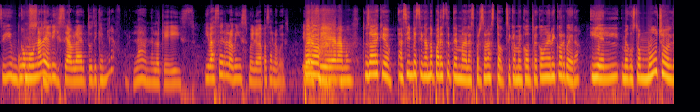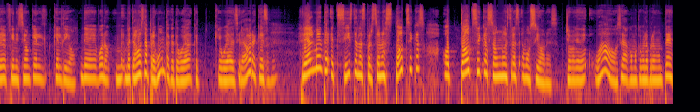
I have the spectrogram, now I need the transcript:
Sí, un gusto. Como una delicia hablar tú de que mira fulana lo que hizo. Y va a ser lo mismo y le va a pasar lo mismo. Y Pero- así éramos. Tú sabes que así investigando para este tema de las personas tóxicas me encontré con Eric Corbera y él me gustó mucho la definición que él, que él dio. De, bueno, me, me trajo esta pregunta que te voy a, que, que voy a decir ahora, que es, ¿realmente existen las personas tóxicas o tóxicas son nuestras emociones? Yo me quedé, wow, o sea, como que me lo pregunté.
